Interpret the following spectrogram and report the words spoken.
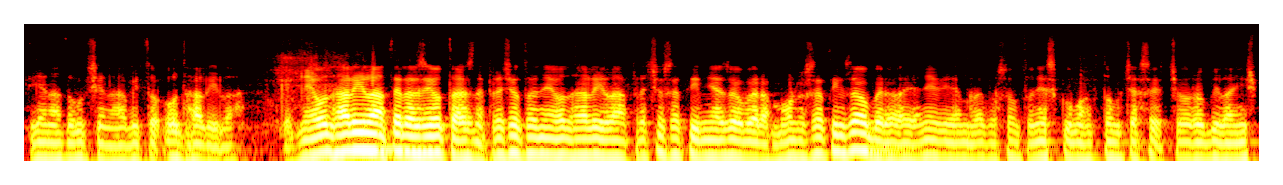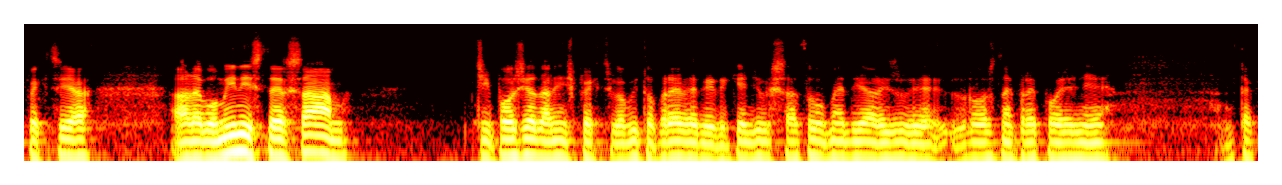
je na to určená, aby to odhalila. Keď neodhalila, teraz je otázne, prečo to neodhalila, prečo sa tým nezaoberá. Možno sa tým zaoberala, ja neviem, lebo som to neskúmal v tom čase, čo robila inšpekcia. Alebo minister sám či požiadal inšpekciu, aby to preverili, keď už sa tu medializuje rôzne prepojenie. Tak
